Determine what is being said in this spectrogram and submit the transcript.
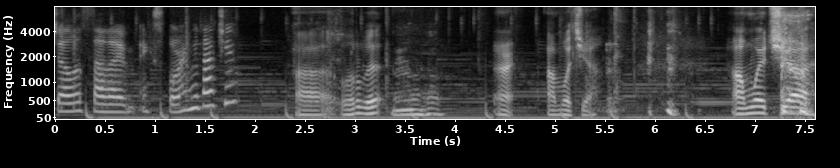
jealous that I'm exploring without you? Uh, a little bit. Mhm. All right, I'm with you. I'm with you.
